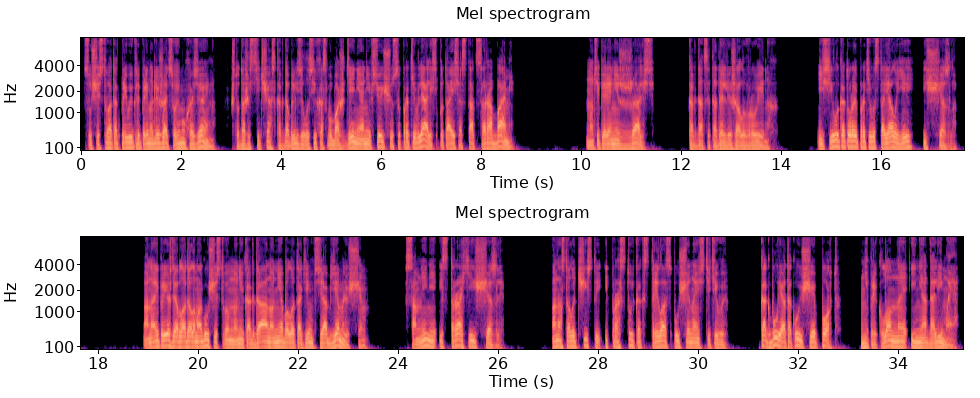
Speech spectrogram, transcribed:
Существа так привыкли принадлежать своему хозяину, что даже сейчас, когда близилось их освобождение, они все еще сопротивлялись, пытаясь остаться рабами. Но теперь они сжались, когда цитадель лежала в руинах, и сила, которая противостояла ей, исчезла. Она и прежде обладала могуществом, но никогда оно не было таким всеобъемлющим. Сомнения и страхи исчезли. Она стала чистой и простой, как стрела, спущенная с тетивы. Как буря, атакующая порт, непреклонная и неодолимая.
